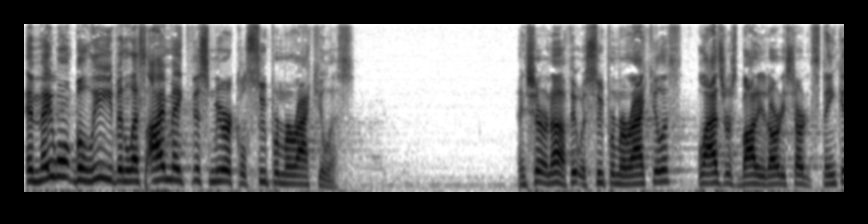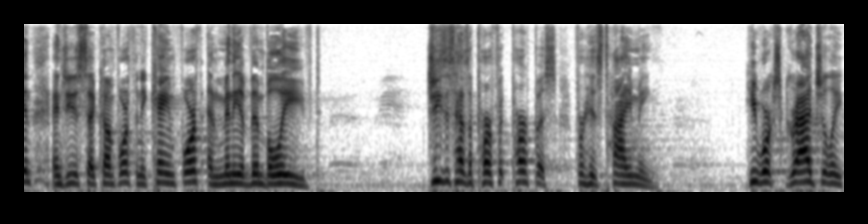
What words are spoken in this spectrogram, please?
and they won't believe unless I make this miracle super miraculous. And sure enough, it was super miraculous. Lazarus' body had already started stinking, and Jesus said, Come forth, and he came forth, and many of them believed. Jesus has a perfect purpose for his timing. He works gradually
